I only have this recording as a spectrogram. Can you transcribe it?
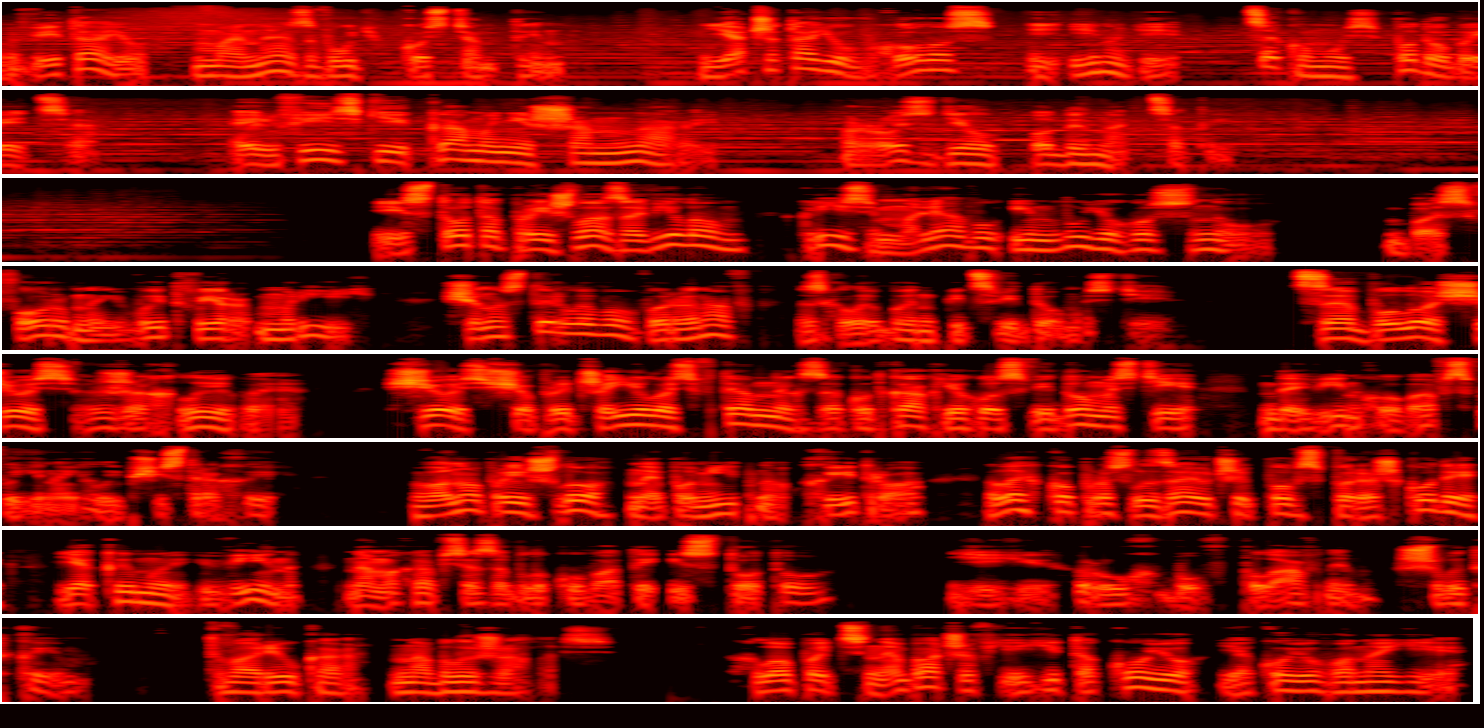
Вітаю, мене звуть Костянтин. Я читаю вголос, і іноді це комусь подобається. Ельфійські камені Шаннари, розділ одинадцятий. Істота прийшла за вілом крізь мляву імлу його сну, безформний витвір мрій, що настирливо виринав з глибин підсвідомості. Це було щось жахливе, щось, що причаїлось в темних закутках його свідомості, де він ховав свої найглибші страхи. Воно прийшло непомітно, хитро, легко прослизаючи повз перешкоди, якими він намагався заблокувати істоту. Її рух був плавним, швидким. Тварюка наближалась. Хлопець не бачив її такою, якою вона є,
